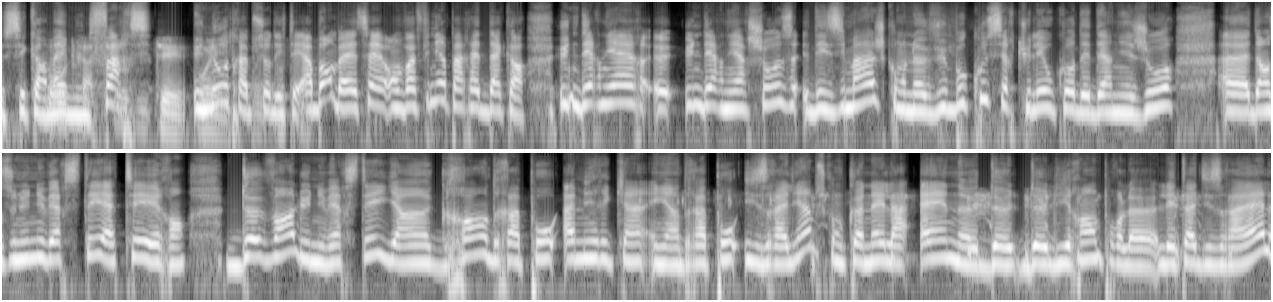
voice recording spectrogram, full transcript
c'est quand même une farce. Une autre absurdité. Ah bon, ben, on va finir par être d'accord. Une dernière, une dernière chose, des images qu'on a vu beaucoup circuler au cours des derniers jours dans une université à Téhéran. Devant l'université, il y a un grand drapeau américain et un drapeau israélien, puisqu'on connaît la haine de, l'Iran pour l'État d'Israël.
